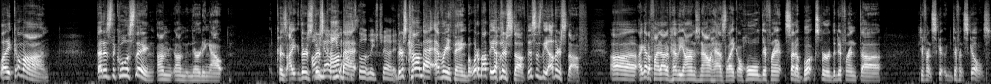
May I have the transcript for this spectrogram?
Like, come on. That is the coolest thing. I'm I'm nerding out because I there's Oh there's no, combat absolutely should. there's combat everything, but what about the other stuff? This is the other stuff. Uh, I gotta find out if Heavy Arms now has like a whole different set of books for the different uh, different sk- different skills.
